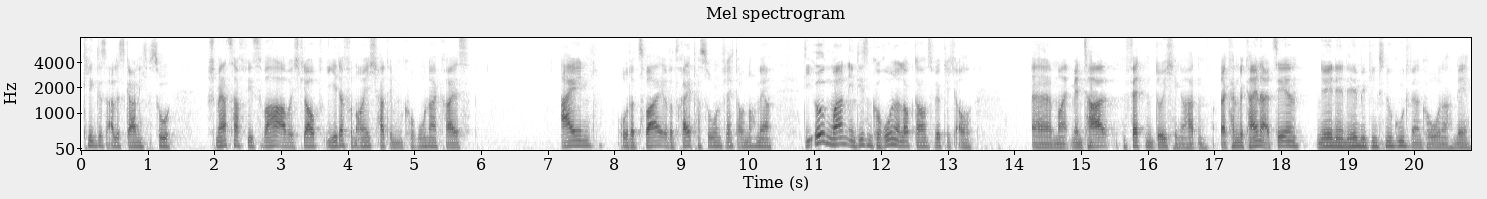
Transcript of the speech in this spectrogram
klingt es alles gar nicht so schmerzhaft, wie es war, aber ich glaube, jeder von euch hat im Corona-Kreis ein oder zwei oder drei Personen, vielleicht auch noch mehr, die irgendwann in diesen Corona-Lockdowns wirklich auch äh, mental einen fetten Durchhänger hatten. Da kann mir keiner erzählen, nee, nee, nee, mir ging es nur gut während Corona. Nee.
